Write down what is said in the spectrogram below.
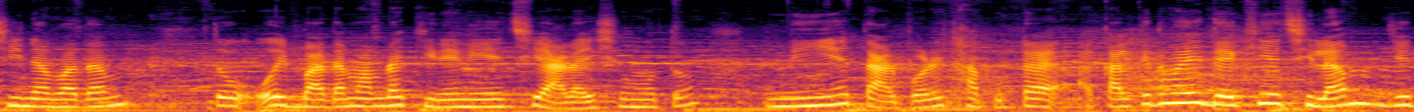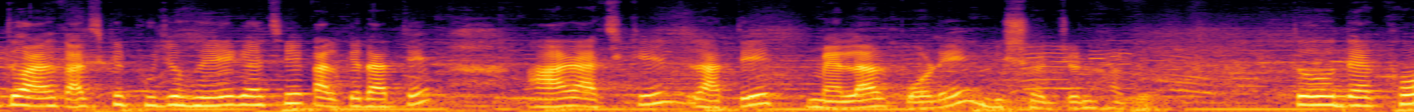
চীনা বাদাম তো ওই বাদাম আমরা কিনে নিয়েছি আড়াইশো মতো। নিয়ে তারপরে ঠাকুরটা, কালকে তোমায় দেখিয়েছিলাম যেহেতু আজকে পুজো হয়ে গেছে কালকে রাতে। আর আজকে রাতে মেলার পরে বিসর্জন হবে। তো দেখো,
